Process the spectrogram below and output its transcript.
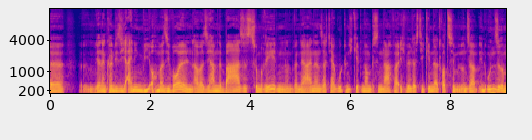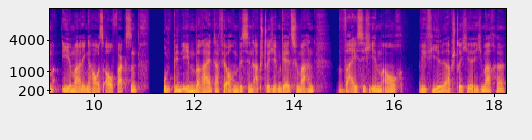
äh, ja, dann können die sich einigen, wie auch immer sie wollen, aber sie haben eine Basis zum Reden. Und wenn der eine dann sagt, ja gut, und ich gebe noch ein bisschen nach, weil ich will, dass die Kinder trotzdem in, unser, in unserem ehemaligen Haus aufwachsen und bin eben bereit, dafür auch ein bisschen Abstriche im Geld zu machen, weiß ich eben auch, wie viel Abstriche ich mache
